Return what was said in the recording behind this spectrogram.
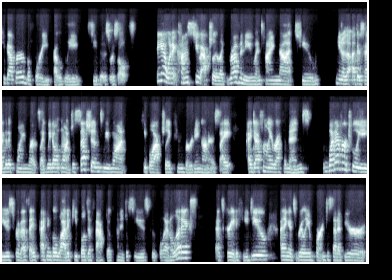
to cover before you probably see those results. But yeah when it comes to actually like revenue and tying that to you know the other side of the coin where it's like we don't want just sessions we want people actually converting on our site I definitely recommend whatever tool you use for this. I, I think a lot of people de facto kind of just use Google Analytics. That's great if you do. I think it's really important to set up your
